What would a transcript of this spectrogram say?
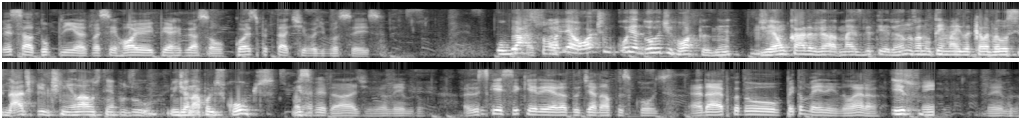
essa duplinha vai ser Roya e Pierre Gasson. Qual a expectativa de vocês? O Garçom ele é ótimo corredor de rotas, né? Já é um cara já mais veterano, já não tem mais aquela velocidade que ele tinha lá nos tempos do, do Indianapolis Colts. Mas É verdade, eu lembro. Eu esqueci que ele era do Indianapolis Colts. É da época do Peyton Manning, não era? isso, Sim. Lembro.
